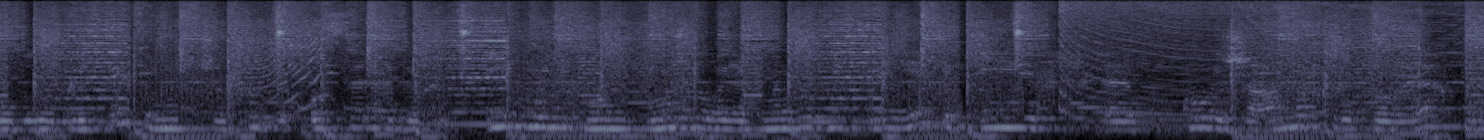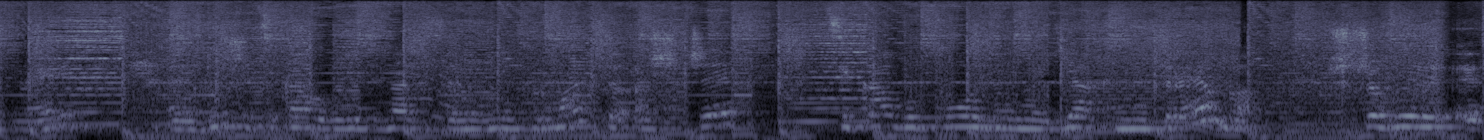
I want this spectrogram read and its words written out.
Було прийти, тому що тут осередок і моїх можливо як майбутніх клієнтів, і е, колежанок, колег, партнерів. Е, Дуже цікаво було дізнатися нову інформацію, а ще цікаво подано, як не треба, щоб е,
